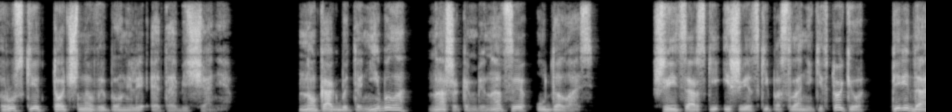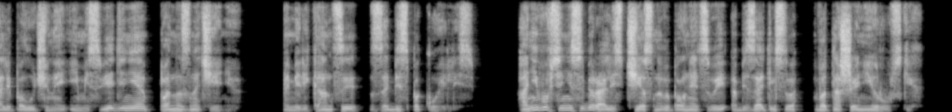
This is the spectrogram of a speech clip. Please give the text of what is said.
русские точно выполнили это обещание. Но как бы то ни было, наша комбинация удалась. Швейцарские и шведские посланники в Токио передали полученные ими сведения по назначению. Американцы забеспокоились. Они вовсе не собирались честно выполнять свои обязательства в отношении русских.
